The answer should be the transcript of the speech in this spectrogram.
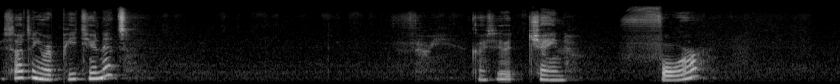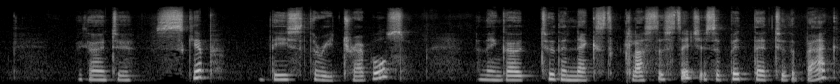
We're starting a repeat unit. Three. Going to do a chain four. We're going to skip these three trebles and then go to the next cluster stitch. It's a bit there to the back.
